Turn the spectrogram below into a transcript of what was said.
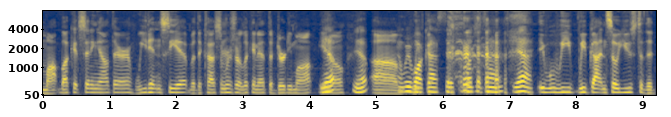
mop bucket sitting out there. We didn't see it, but the customers are looking at the dirty mop, you Yep, know. yep. Um, and we we've walked past it a bunch of times. Yeah, it- we we've gotten so used to the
